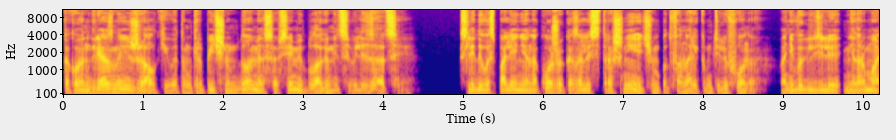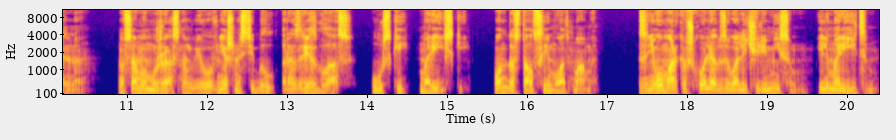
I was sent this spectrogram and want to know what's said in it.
Какой он грязный и жалкий в этом кирпичном доме со всеми благами цивилизации. Следы воспаления на коже казались страшнее, чем под фонариком телефона. Они выглядели ненормально. Но самым ужасным в его внешности был разрез глаз. Узкий, марийский. Он достался ему от мамы. За него Марка в школе обзывали черемисом или марийцем.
